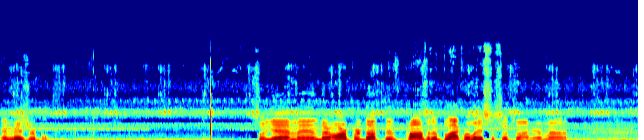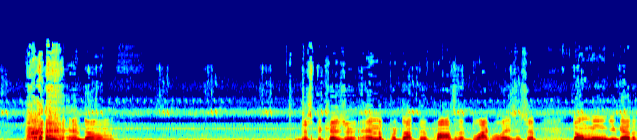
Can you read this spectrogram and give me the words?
and miserable. So yeah, man, there are productive, positive black relationships out here, man. and um, just because you're in a productive, positive black relationship, don't mean you gotta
